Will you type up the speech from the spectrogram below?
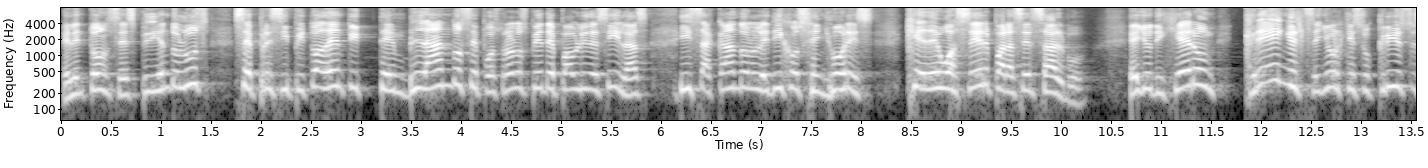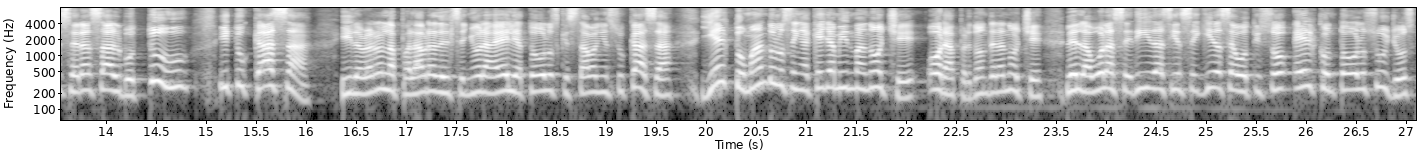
Él entonces, pidiendo luz, se precipitó adentro y temblando se postró a los pies de Pablo y de Silas y sacándolo le dijo, señores, ¿qué debo hacer para ser salvo? Ellos dijeron, cree en el Señor Jesucristo y serás salvo tú y tu casa. Y le hablaron la palabra del Señor a él y a todos los que estaban en su casa. Y él tomándolos en aquella misma noche, hora, perdón, de la noche, le lavó las heridas y enseguida se bautizó él con todos los suyos.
